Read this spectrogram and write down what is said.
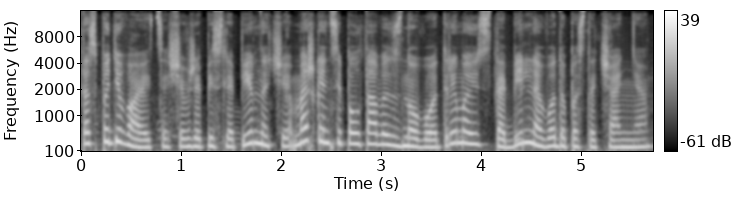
та сподіваються, що вже після півночі мешканці Полтави знову отримають стабільне водопостачання.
